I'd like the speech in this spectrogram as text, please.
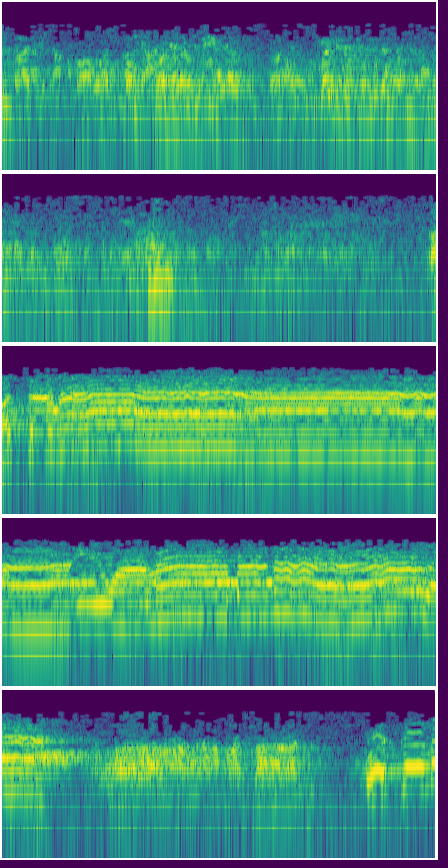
وانت عليه والسماء والسماء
